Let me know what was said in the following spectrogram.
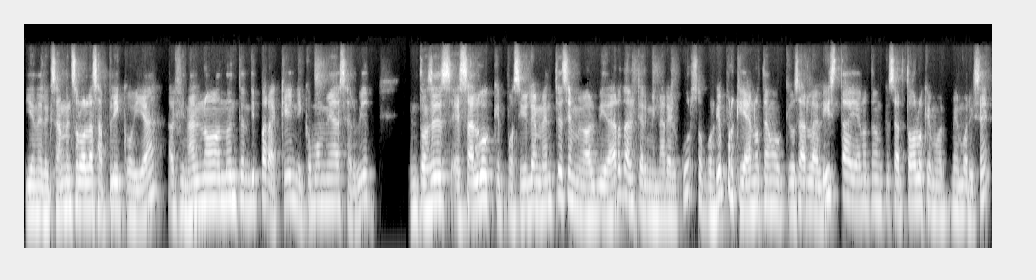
y en el examen solo las aplico y ya, al final no, no entendí para qué ni cómo me iba a servir. Entonces es algo que posiblemente se me va a olvidar al terminar el curso. ¿Por qué? Porque ya no tengo que usar la lista, ya no tengo que usar todo lo que memoricé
